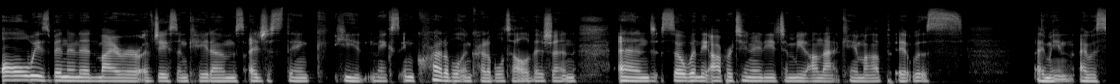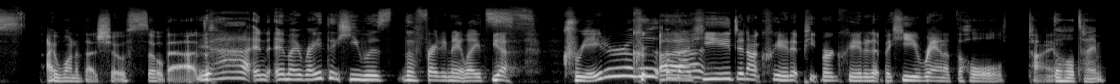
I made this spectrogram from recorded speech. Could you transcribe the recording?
always been an admirer of Jason Katims. I just think he makes incredible, incredible television. And so when the opportunity to meet on that came up, it was, I mean, I was, I wanted that show so bad. Yeah, and am I right that he was the Friday Night Lights Yes. creator of, it, of Uh, that? he did not create it. Pete Berg created it, but he ran it the whole time. the whole time?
